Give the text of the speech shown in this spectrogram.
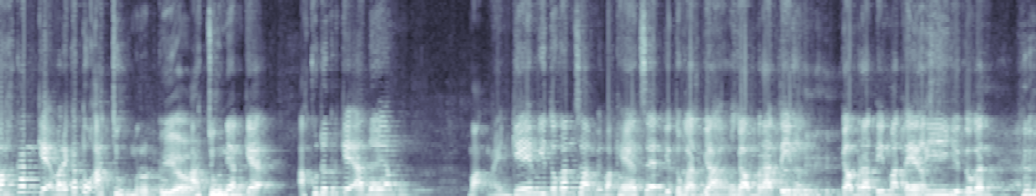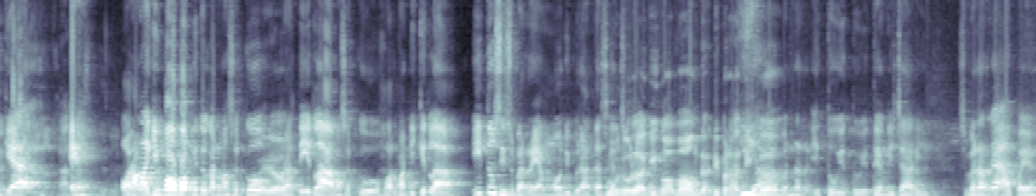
bahkan kayak mereka tuh acuh menurutku. Iya. Acuh nih kayak aku denger kayak ada yang ma- main game gitu kan sampai pakai headset gitu kan. Benar, nggak meratin nggak meratin materi gitu kan. Kayak eh orang lagi ngomong gitu kan maksudku. Iya. perhatiin lah maksudku. Hormat dikit lah. Itu sih sebenarnya yang mau diberantas guru lagi ngomong tidak Iya diperhatikan bener. Itu itu itu yang dicari. Sebenarnya apa ya?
